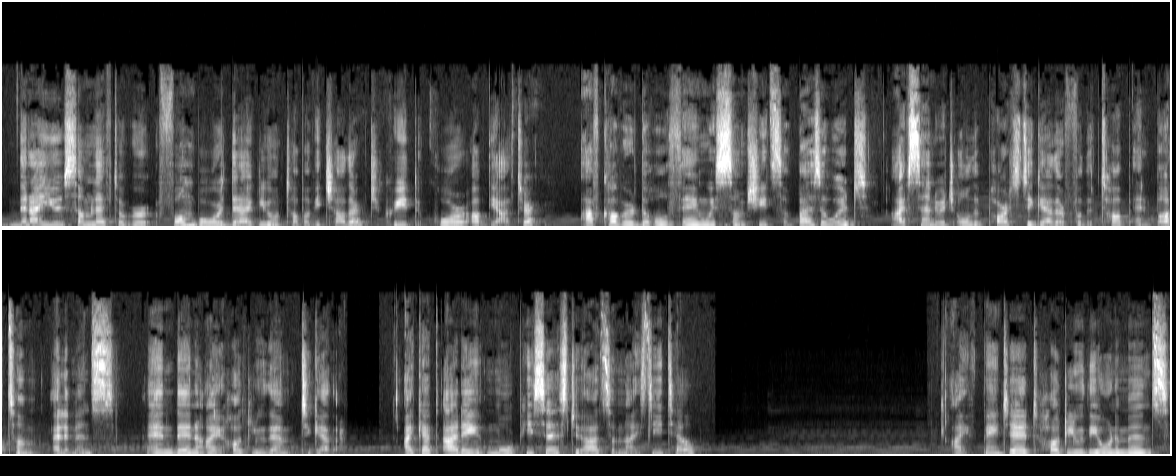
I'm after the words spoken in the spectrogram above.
Then I use some leftover foam board that I glue on top of each other to create the core of the altar. I've covered the whole thing with some sheets of basswood. I've sandwiched all the parts together for the top and bottom elements and then I hot glue them together. I kept adding more pieces to add some nice detail. I've painted, hot glued the ornaments,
